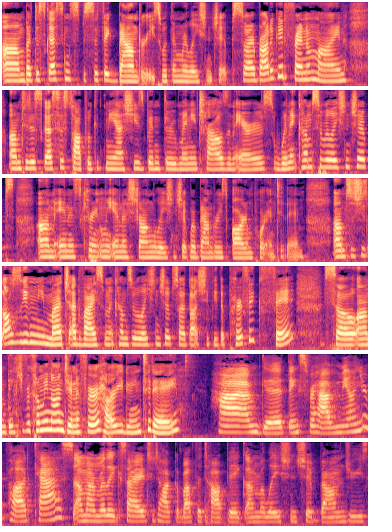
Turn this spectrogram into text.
um, but discussing specific boundaries within relationships. So I brought a good friend of mine um, to discuss this topic with me as she's been through many trials and errors when it comes to relationships um, and is currently in a strong relationship where boundaries are important to them. Um, so she's also given me much advice when it comes to relationships, so I thought she'd be the perfect fit. So um, thank you for coming on, Jennifer. How are you doing today? Hi, I'm good. Thanks for having me on your podcast. Um, I'm really excited to talk about the topic um, relationship boundaries.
